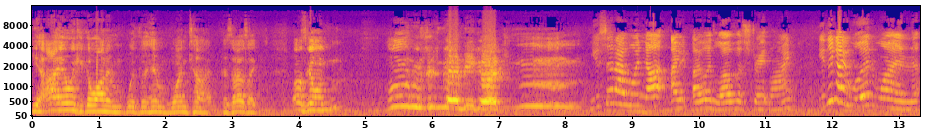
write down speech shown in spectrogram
Yeah, I only could go on him with him one time because I was like, I was going, mm, this is gonna be good. Mm. You said I would not. I I would love a straight line. You think I would when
